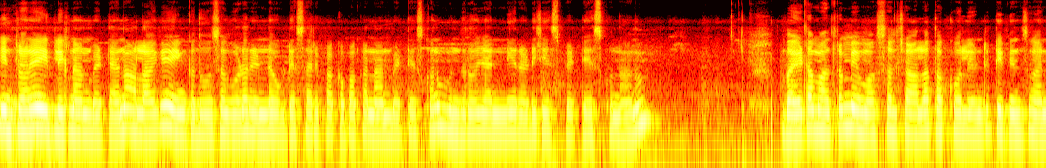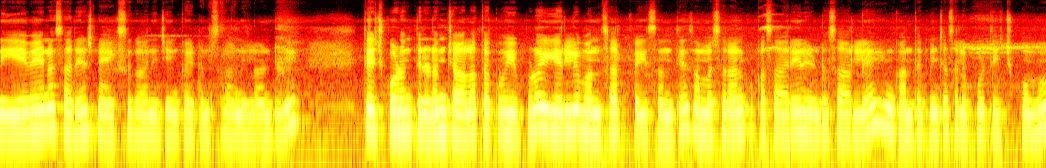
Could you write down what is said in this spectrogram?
ఇంట్లోనే ఇడ్లీకి నానబెట్టాను. అలాగే ఇంకా దోశ కూడా రెండో ఒకటేసారి పక్క పక్క నానబెట్టేసుకొని ముందు రోజు అన్నీ రెడీ చేసి పెట్టేసుకున్నాను. బయట మాత్రం మేము అసలు చాలా తక్కువ లేండి. టిఫిన్స్ కానీ ఏవైనా సరే స్నాక్స్ కానీ జింక్ ఐటమ్స్ కానీ ఇలాంటివి తెచ్చుకోవడం తినడం చాలా తక్కువ. ఎప్పుడో ఇయర్లీ వన్ సార్ ట్వైస్ అంతే. సంవత్సరానికి ఒకసారి రెండు సార్లే ఇంకా అంతకుమించి అసలు ఎప్పుడు తెచ్చుకోము.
